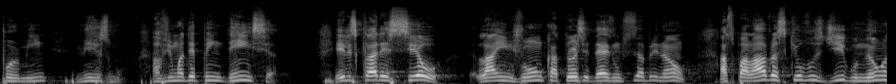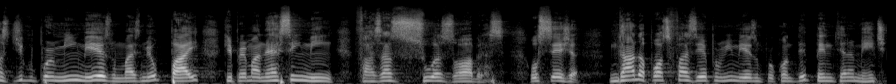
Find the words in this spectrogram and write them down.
por mim mesmo. Havia uma dependência. Ele esclareceu lá em João 14, 10, não precisa abrir não. As palavras que eu vos digo, não as digo por mim mesmo, mas meu Pai, que permanece em mim, faz as suas obras. Ou seja, nada posso fazer por mim mesmo, por quanto depende inteiramente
